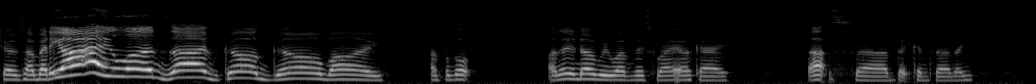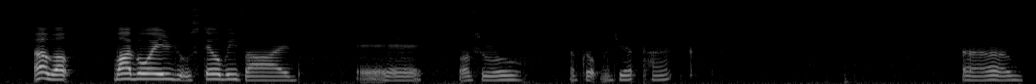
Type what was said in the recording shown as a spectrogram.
shows how many islands I've got go by. I forgot. I didn't know we went this way. Okay. That's uh, a bit concerning. Oh well, my voyage will still be fine. Eh, after all, I've got the jetpack. Um,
